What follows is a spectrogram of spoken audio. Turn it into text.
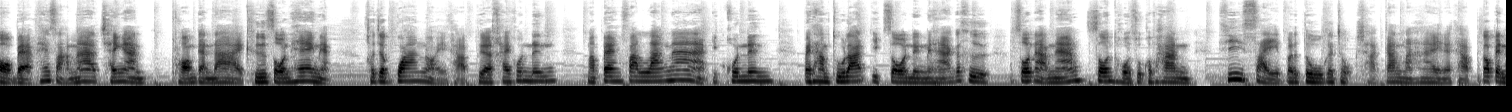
ออกแบบให้สามารถใช้งานพร้อมกันได้ คือโซนแห้งเนี่ยเขาจะกว้างหน่อยครับเผื่อใครคนนึง มาแปรงฟันล้างหน้าอีกคนนึงไปทำธุระอีกโซนหนึ่งนะฮะก็คือโซนอาบน้ำโซนโถสุขภัณฑ์ที่ใส่ประตูกระจกฉากกั้นมาให้นะครับ ก็เป็น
